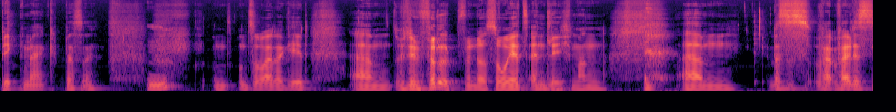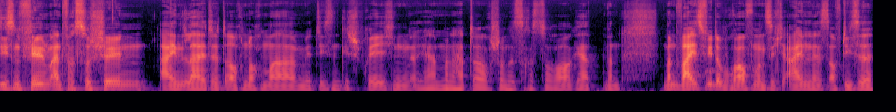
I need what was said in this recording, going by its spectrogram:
Big Mac besser mhm. und, und so weiter geht. Ähm, den Viertelpfünder, so jetzt endlich, Mann. ähm, das ist, weil das diesen Film einfach so schön einleitet, auch nochmal mit diesen Gesprächen. Ja, man hat da auch schon das Restaurant gehabt. Man, man weiß wieder, worauf man sich einlässt, auf diese,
